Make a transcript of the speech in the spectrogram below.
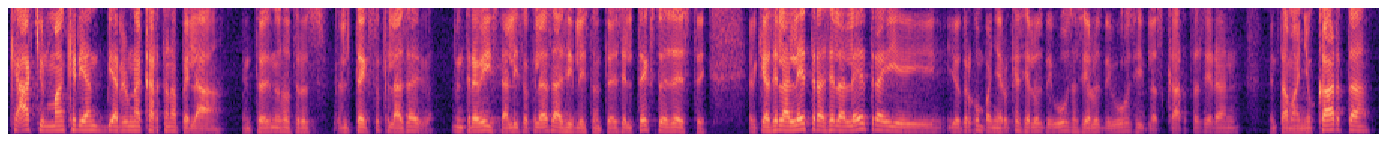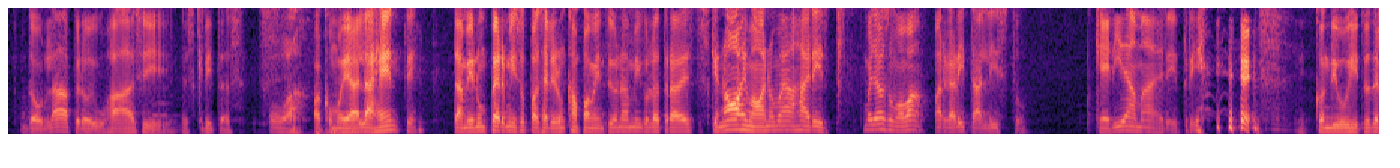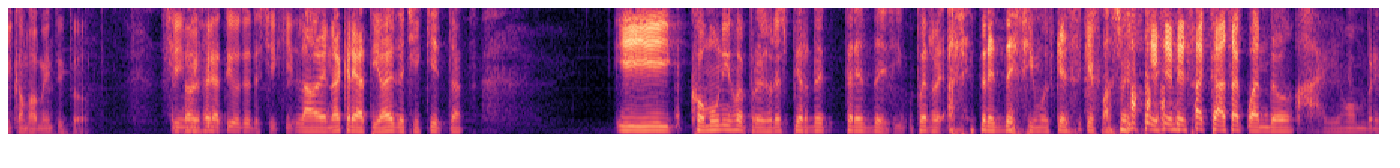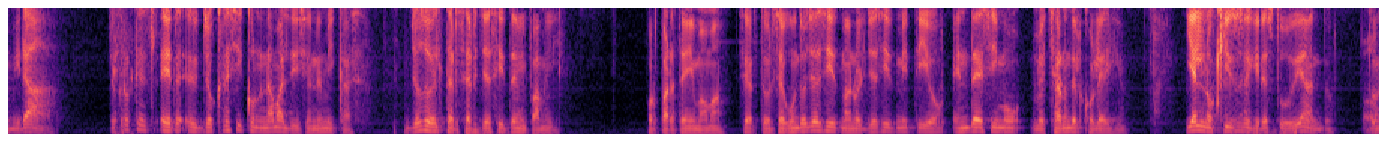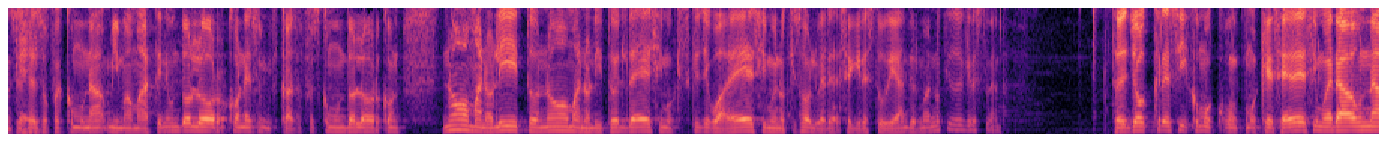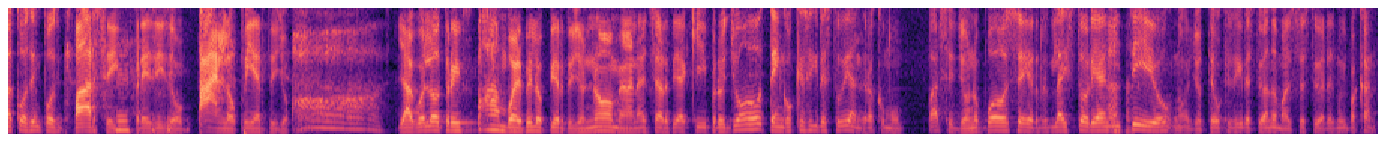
que, ah, que un man quería enviarle una carta a una pelada. Entonces nosotros, el texto que le vas a, entrevista, listo, que le vas a decir, listo. Entonces el texto es este. El que hace la letra, hace la letra y, y otro compañero que hacía los dibujos, hacía los dibujos y las cartas eran en tamaño carta, doblada, pero dibujadas y escritas. Wow. Para comodidad de la gente. También un permiso para salir a un campamento de un amigo la otra vez. Es que no, mi mamá no me va a dejar ir. ¿Cómo llama su mamá? Margarita, listo. Querida madre, tri. con dibujitos del campamento y todo. Sí, Entonces, muy creativos desde chiquito. La vena creativa desde chiquita. Y como un hijo de profesores pierde tres décimos, pues hace tres décimos, que es que pasó en, en esa casa cuando... Ay, hombre, mira. Yo creo que es- era- yo crecí con una maldición en mi casa. Yo soy el tercer Yesid de mi familia, por parte de mi mamá, ¿cierto? El segundo Yesid, Manuel Yesid, mi tío, en décimo lo echaron del colegio. Y él no quiso seguir estudiando. Entonces Ok. eso fue como una, mi mamá tenía un dolor con eso en mi casa, fue como un dolor con, no, Manolito, no, Manolito el décimo, que es que llegó a décimo y no quiso volver a seguir estudiando, hermano, no quiso seguir estudiando. Entonces yo crecí como, como, como que ese décimo era una cosa imposible, parce, y preciso, ¡pam! lo pierdo, y yo, ¡ah! y hago el otro y ¡pam! vuelve y lo pierdo, y yo, no, me van a echar de aquí, pero yo tengo que seguir estudiando, era como, parce, yo no puedo ser la historia de mi tío, no, yo tengo que seguir estudiando, más estudiar es muy bacano.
